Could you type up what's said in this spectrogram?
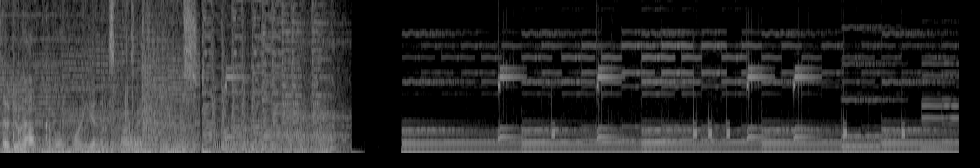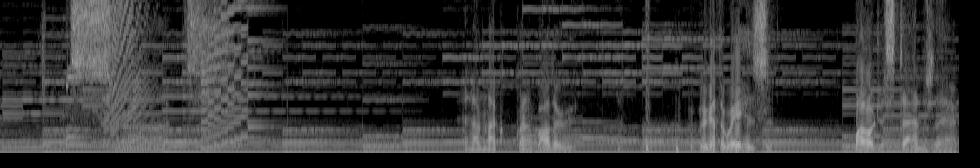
So I do have a couple more healing spells I can use. And I'm not gonna bother. Look at the way his model just stands there.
